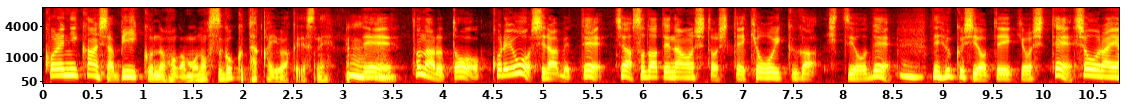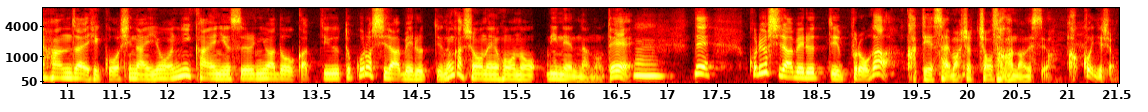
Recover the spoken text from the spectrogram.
これに関しては B 君の方がものすごく高いわけですね。うんうんで、となると、これを調べて、じゃあ育て直しとして教育が必要で、で、福祉を提供して、将来犯罪非行しないように介入するにはどうかっていうところを調べるっていうのが少年法の理念なので、うん。で、これを調べるっていうプロが家庭裁判所調査官なんですよ。かっこいいでしょ？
